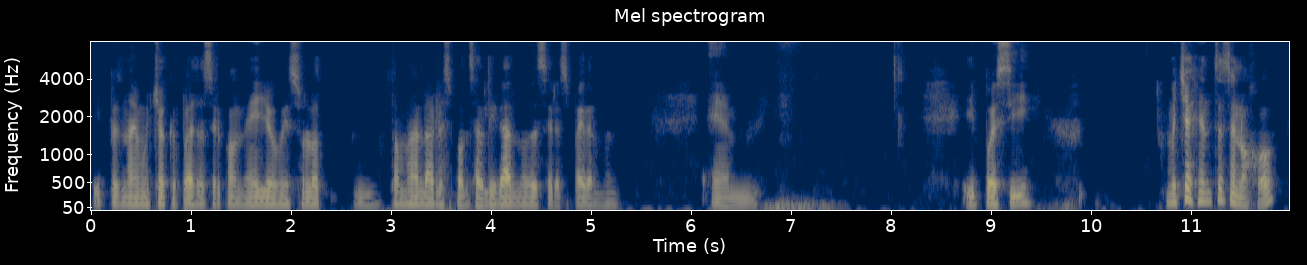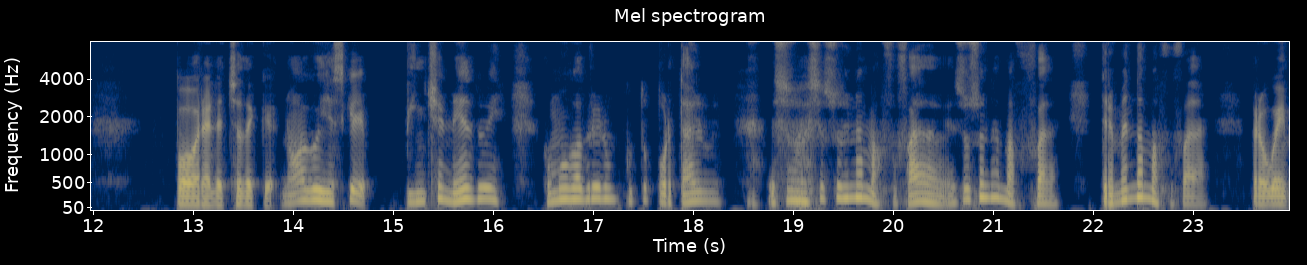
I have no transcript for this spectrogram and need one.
Y pues no hay mucho que puedas hacer con ello, güey. Solo mm, toma la responsabilidad, ¿no? De ser Spider-Man. Em, y pues sí. Mucha gente se enojó por el hecho de que, no, güey, es que pinche Ned, güey. ¿Cómo va a abrir un puto portal, güey? Eso, eso es una mafufada, güey. Eso es una mafufada. Tremenda mafufada. Pero, güey,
